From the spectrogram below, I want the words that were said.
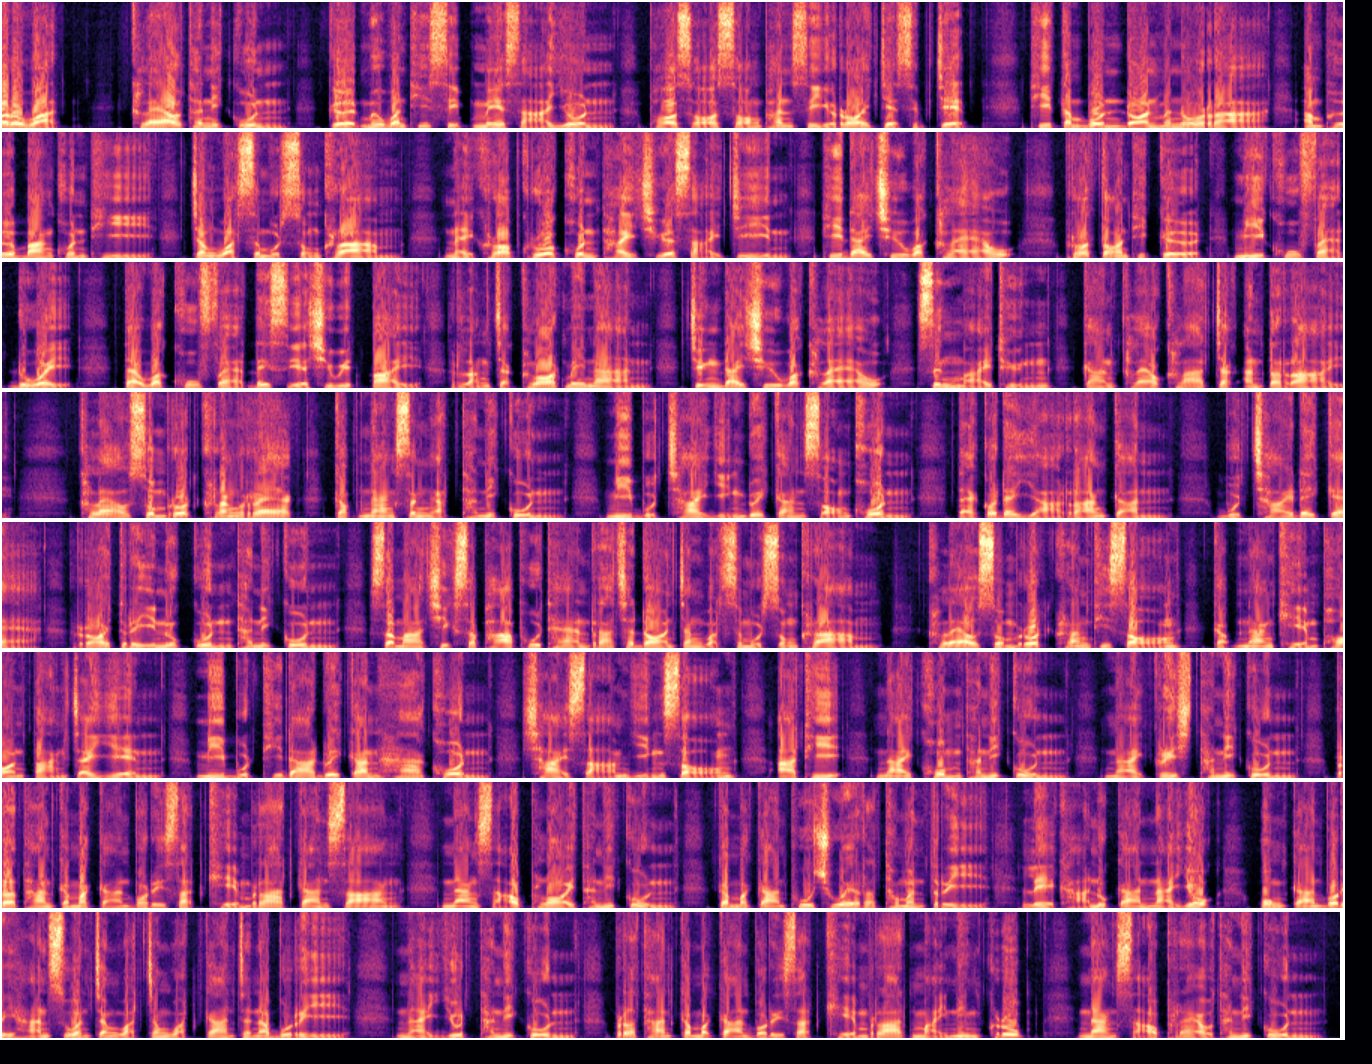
ประวัติ แคล้วธนิกุล เกิดเมื่อวันที่ 10 เมษายน พศ 2477 ที่ตำบลดอนมโนรา อำเภอบางคนที จังหวัดสมุทรสงคราม ในครอบครัวคนไทยเชื้อสายจีนที่ได้ชื่อว่าแคล้ว เพราะตอนที่เกิดมีคู่แฝดด้วย แต่ว่าคู่แฝดได้เสียชีวิตไป หลังจากคลอดไม่นาน จึงได้ชื่อว่าแคล้ว ซึ่งหมายถึงการแคล้วคลาดจากอันตราย แคล้วสมรสครั้งแรกกับนางสงัดธนิกุล มีบุตรชายหญิงด้วยกันสองคน แต่ก็ได้หย่าร้างกัน บุตรชายได้แก่ ร้อยตรีนุกุลธนิกุล สมาชิกสภาผู้แทนราษฎรจังหวัดสมุทรสงคราม แคล้วสมรสครั้งที่สองกับนางเขมพรต่างใจเย็น มีบุตรธิดาด้วยกันห้าคน ชายสามหญิงสอง อาทิ นายคมธนิกุล นายกริชธนิกุล ประธานกรรมการบริษัทเขมราชการสร้าง นางสาวพลอยธนิกุล กรรมการผู้ช่วยรัฐมนตรี เลขานุการนายก องค์การบริหารส่วนจังหวัดจังหวัดกาญจนบุรี นายยุทธธนิกุล ประธานกรรมการบริษัทเขมราชไมนิ่งกรุ๊ป นางสาวแพรวธนิกุล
